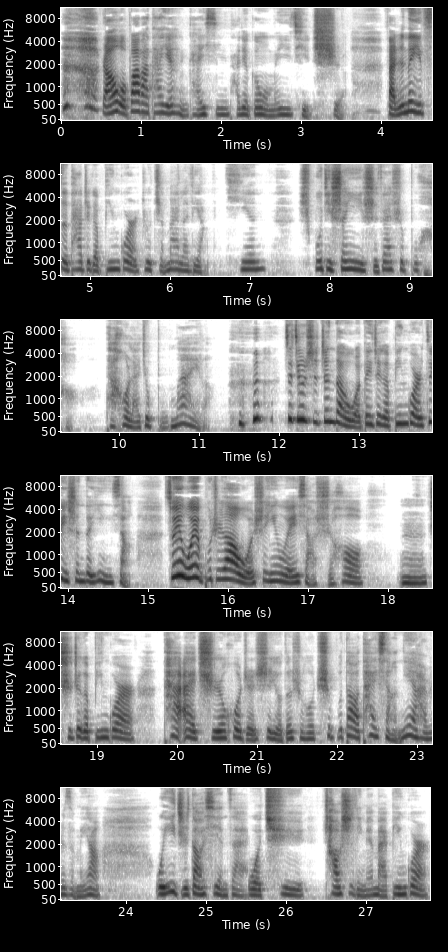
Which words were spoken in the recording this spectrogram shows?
然后我爸爸他也很开心，他就跟我们一起吃。反正那一次他这个冰棍儿就只卖了两天，估计生意实在是不好，他后来就不卖了。这就是真的我对这个冰棍儿最深的印象。所以我也不知道我是因为小时候嗯吃这个冰棍儿。太爱吃，或者是有的时候吃不到，太想念，还是怎么样？我一直到现在，我去超市里面买冰棍儿，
